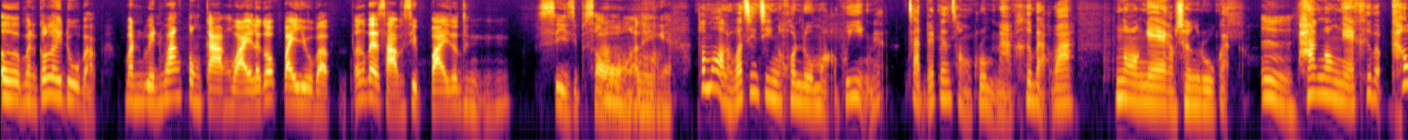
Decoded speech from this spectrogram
เออ มันก็เลยดูแบบ มันเว้นว่างตรงกลางไว้ แล้วก็ไปอยู่แบบตั้งแต่สามสิบไปจนถึง สี่สิบสองอะไรเงี้ยต้องบอกเลยว่าจริง ๆ คนดูหมอผู้หญิงเนี่ย จัดได้เป็นสองกลุ่มนะคือแบบว่างองแงกับเชิงรุกอะอืมภาคงองแงคือแบบเขา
